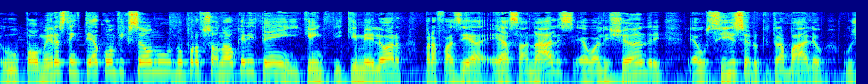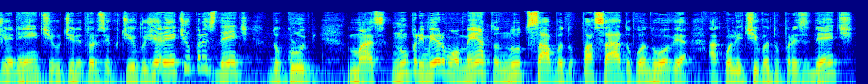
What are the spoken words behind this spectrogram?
o Palmeiras tem que ter a convicção no, no profissional que ele tem. E quem e que melhor para fazer essa análise é o Alexandre, é o Cícero, que trabalham, o gerente, o diretor executivo, o gerente e o presidente do clube. Mas, num primeiro momento, no sábado passado, quando houve a, a coletiva do presidente,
